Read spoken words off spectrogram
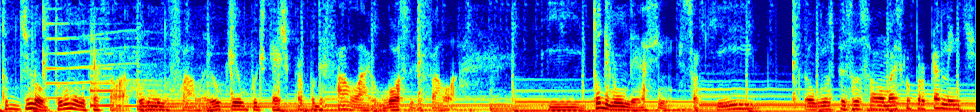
Todo, de novo, todo mundo quer falar, todo mundo fala. Eu criei um podcast para poder falar, eu gosto de falar. E todo mundo é assim. Só que algumas pessoas falam mais com a própria mente,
